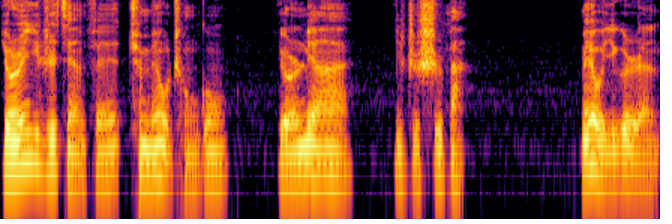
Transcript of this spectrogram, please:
有人一直减肥却没有成功，有人恋爱一直失败，没有一个人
